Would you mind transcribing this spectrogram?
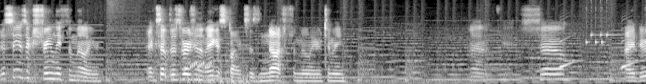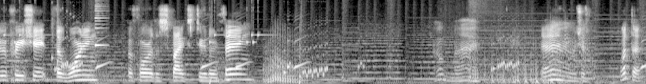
This seems extremely familiar. Except this version of Mega Spikes is not familiar to me. Okay, so... I do appreciate the warning before the spikes do their thing. Oh my. That enemy was just... What the...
